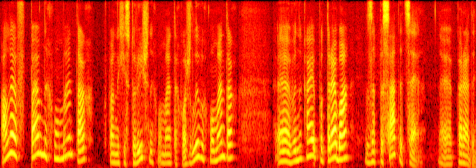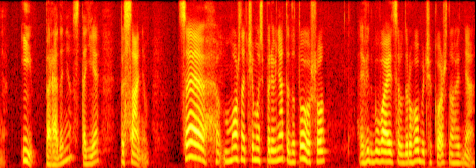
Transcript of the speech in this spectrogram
Але в певних моментах, в певних історичних моментах, важливих моментах е, виникає потреба записати це е, передання. І передання стає писанням. Це можна чимось порівняти до того, що відбувається в Дрогобичі кожного дня.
